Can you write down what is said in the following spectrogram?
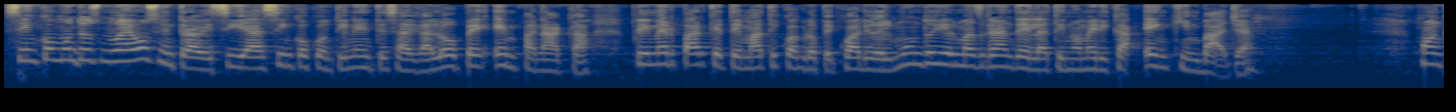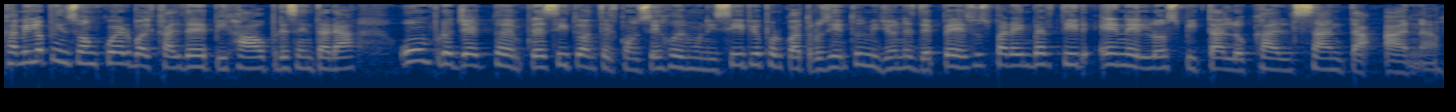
Cinco mundos nuevos en travesía, cinco continentes al galope en Panaca, primer parque temático agropecuario del mundo y el más grande de Latinoamérica en Quimbaya. Juan Camilo Pinzón Cuervo, alcalde de Pijao, presentará un proyecto de empréstito ante el Consejo del Municipio por 400 millones de pesos para invertir en el hospital local Santa Ana.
